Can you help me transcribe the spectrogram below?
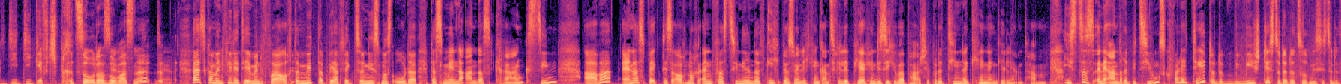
die, die Giftspritze oder sowas? Ne? Ja. Ne? Es kommen viele Themen vor, auch der Mütterperfektionismus oder dass Männer anders krank sind. Aber ein Aspekt ist auch noch ein faszinierender. Ich persönlich kenne ganz viele Pärchen, die sich über Parship oder Tinder kennengelernt haben. Ist das eine andere Beziehungsqualität oder wie stehst du da dazu? Wie siehst du das?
